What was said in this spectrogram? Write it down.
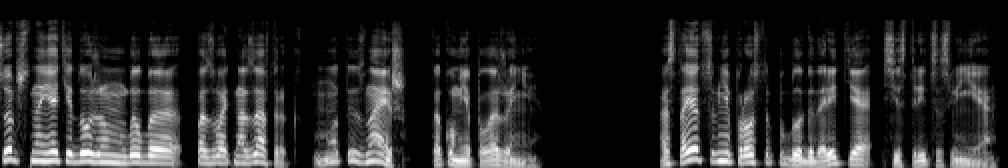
Собственно, я тебе должен был бы позвать на завтрак, но ты знаешь, в каком я положении. Остается мне просто поблагодарить тебя, сестрица свинья.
